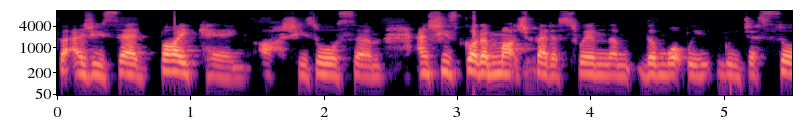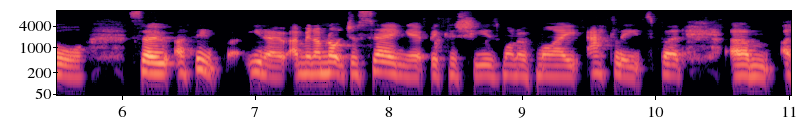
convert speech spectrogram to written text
but as you said, biking, oh, she's awesome. And she's got a much better swim than, than what we, we just saw. So I think, you know, I mean, I'm not just saying it because she is one of my athletes, but um, I,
